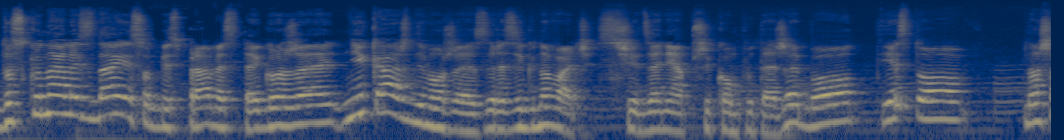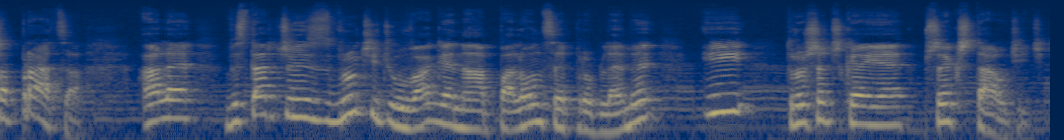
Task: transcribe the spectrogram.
Doskonale zdaję sobie sprawę z tego, że nie każdy może zrezygnować z siedzenia przy komputerze, bo jest to nasza praca. Ale wystarczy zwrócić uwagę na palące problemy i troszeczkę je przekształcić.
